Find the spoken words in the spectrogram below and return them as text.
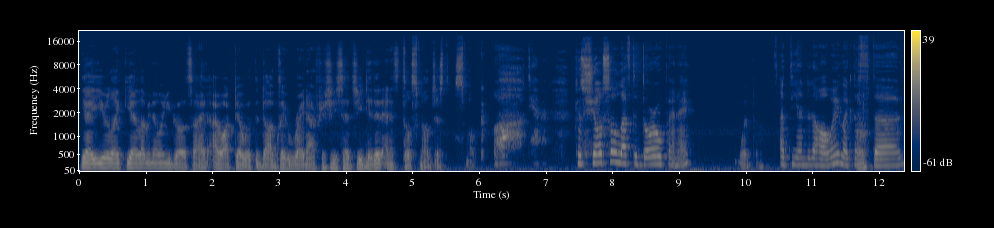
Yeah, you're like, yeah, let me know when you go outside. I walked out with the dogs like right after she said she did it, and it still smelled just smoke. Oh, damn it. Because she also left the door open, eh? What the At the end of the hallway, like the Oh. the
